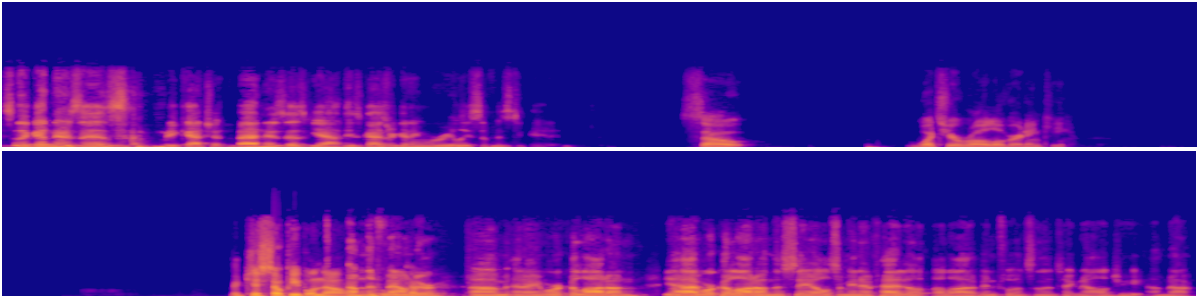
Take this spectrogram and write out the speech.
So the good news is we catch it. The bad news is, yeah, these guys are getting really sophisticated. So, what's your role over at Inky? But just so people know, I'm the founder, um, and I work a lot on. Yeah, I work a lot on the sales. I mean, I've had a, a lot of influence on the technology. I'm not.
